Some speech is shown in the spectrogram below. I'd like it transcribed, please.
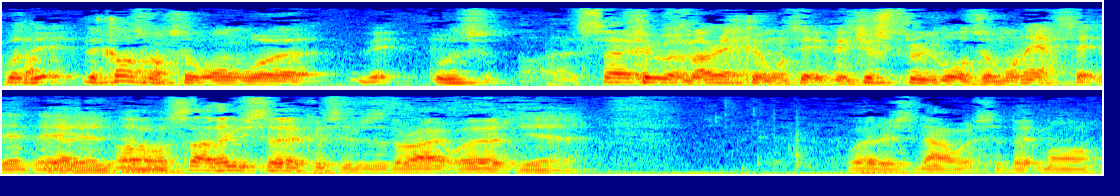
Well, the, the Cosmos were one where it was So, too American, wasn't it? They just threw loads of money at it, didn't they? yeah. And, Well, and- so I think circus was the right word, yeah. whereas now it's a bit more.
